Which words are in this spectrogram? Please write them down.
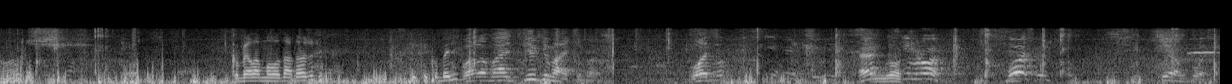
Ну. Кобила молода теж? Скільки кобилі? Вона має скільки має тебе? Восемь. Е? Сім років. Сім років. Восемь. Сім восемь.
